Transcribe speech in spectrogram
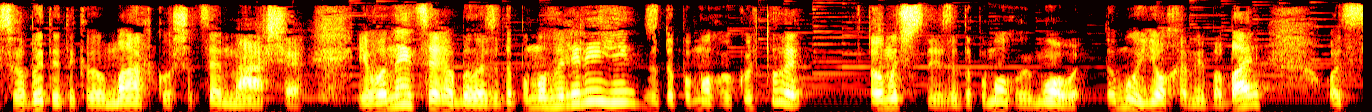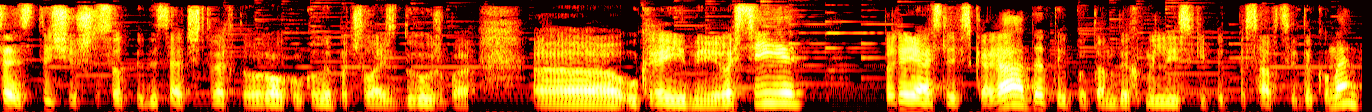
зробити таку марку, що це наше. І вони це робили за допомогою релігії, за допомогою культури, в тому числі за допомогою мови. Тому Йоханий Бабай, оце з 1654 року, коли почалась дружба е, України і Росії. Переяслівська рада, типу там, де Хмельницький підписав цей документ,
